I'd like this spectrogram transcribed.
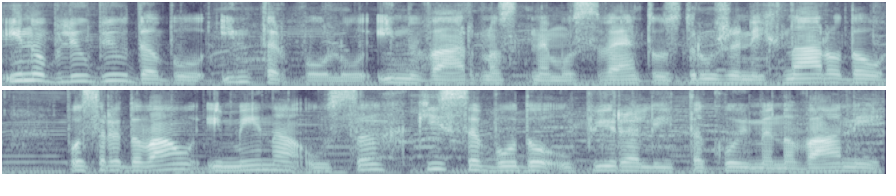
in obljubil, da bo Interpolu in Varnostnemu svetu Združenih narodov posredoval imena vseh, ki se bodo upirali tako imenovani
